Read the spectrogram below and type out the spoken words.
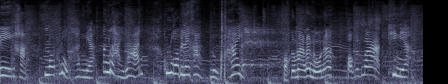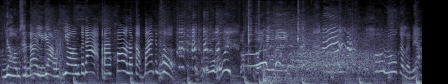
นี่ค่ะรถหนูคันเนี้ยตั้งหลายล้านคุณลุงเอาไปเลยค่ะ หนูให้ ขอบคุณมากนะหนูนะ ขอบคุณมาก ทีเนี้ยยอมฉันได้หรือยัง ยอมก็ได้ตาพ่อเรากลับบ้านกันเถอะ โอ้ยสวยจังเลยพ่อลูกกันเหรอเนี่ย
